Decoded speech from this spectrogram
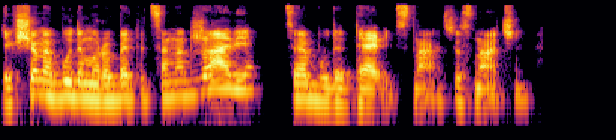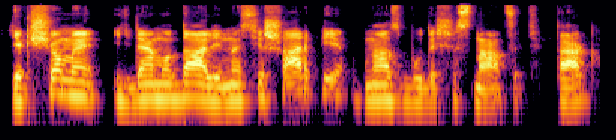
Якщо ми будемо робити це на Java, це буде 9 значень. Якщо ми йдемо далі на C-Sharp, в нас буде 16, так?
